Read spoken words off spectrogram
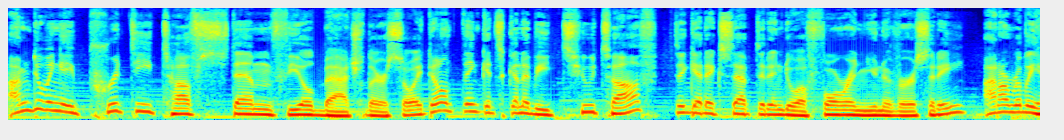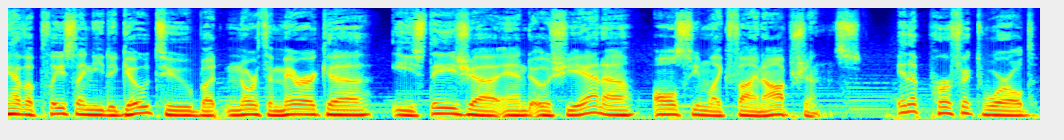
I'm doing a pretty tough STEM field bachelor, so I don't think it's gonna be too tough to get accepted into a foreign university. I don't really have a place I need to go to, but North America, East Asia, and Oceania all seem like fine options. In a perfect world,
